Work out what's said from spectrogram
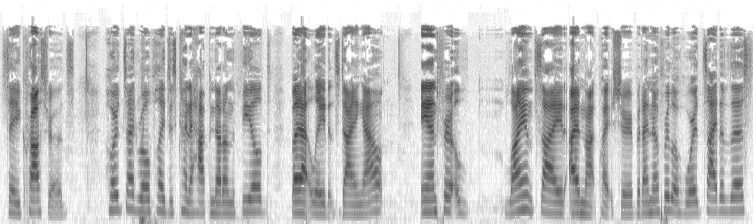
say, Crossroads. Horde side roleplay just kind of happened out on the field, but at late it's dying out. And for Alliance side, I'm not quite sure, but I know for the Horde side of this,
